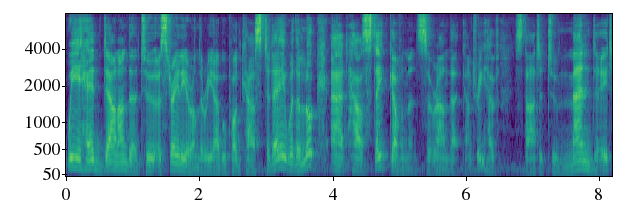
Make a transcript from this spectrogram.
We head down under to Australia on the Riabu podcast today with a look at how state governments around that country have started to mandate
